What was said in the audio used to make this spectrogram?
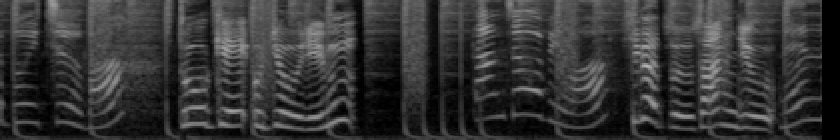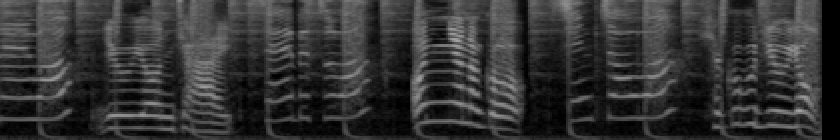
VTuber 誕統計宇宙人。4生日は？月30年齢は？14歳。性別は？女の子。身長は？154出身は？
